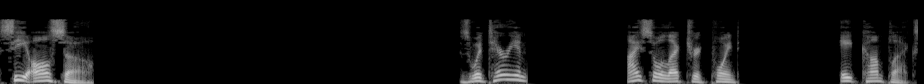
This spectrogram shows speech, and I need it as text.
See also Zwitterion Isoelectric point Ate complex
